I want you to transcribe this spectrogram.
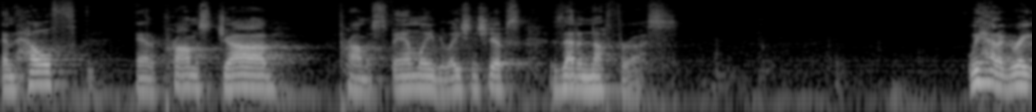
and health and a promised job, promised family, relationships? Is that enough for us? We had a great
